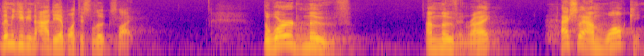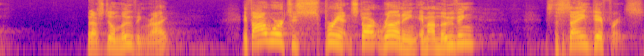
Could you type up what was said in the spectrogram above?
let me give you an idea of what this looks like. The word move, I'm moving, right? Actually, I'm walking, but I'm still moving, right? If I were to sprint and start running, am I moving? It's the same difference.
